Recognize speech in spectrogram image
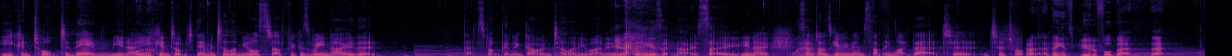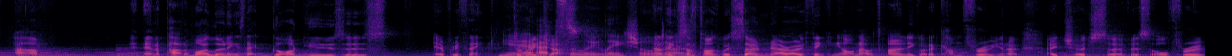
you can talk to them. You know, you can talk to them and tell them your stuff because we know that. That's not going to go and tell anyone anything, is it? No. So you know, sometimes giving them something like that to, to talk. And I I think it's beautiful that that, um, and a part of my learning is that God uses everything Yeah, to reach us. absolutely, sure. And I think sometimes we're so narrow thinking, oh no, it's only got to come through, you know, a church service or through,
